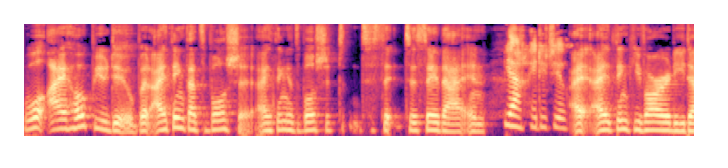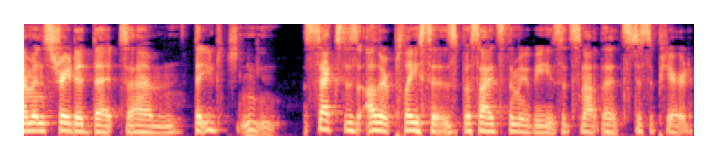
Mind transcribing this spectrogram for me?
well i hope you do but i think that's bullshit i think it's bullshit to, to say, to say that and Yeah, I do too. i i think you've already demonstrated that um that you sex is other places besides the movies it's not that it's disappeared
